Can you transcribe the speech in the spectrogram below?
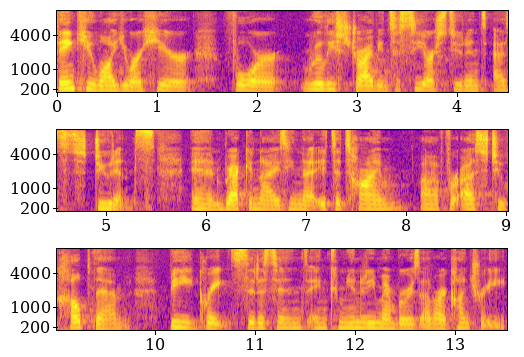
thank you while you are here for really striving to see our students as students and recognizing that it's a time uh, for us to help them be great citizens and community members of our country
